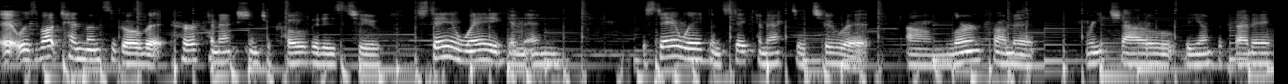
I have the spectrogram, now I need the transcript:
it was about 10 months ago, but her connection to COVID is to stay awake and, and stay awake and stay connected to it, um, learn from it, reach out, be empathetic.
